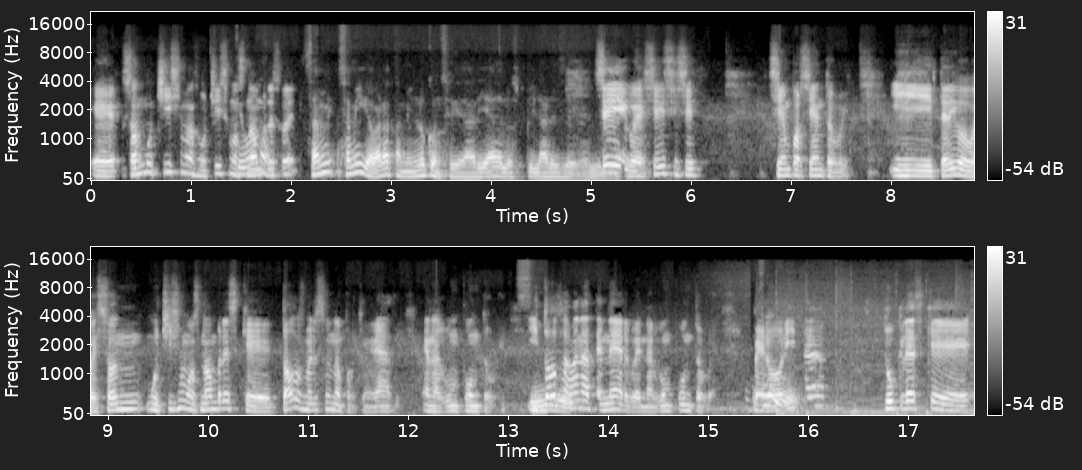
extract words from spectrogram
Eh, son muchísimos, muchísimos nombres, güey. Sammy, Guevara también lo consideraría de los pilares de. Sí, güey, sí, sí, sí. 100%, güey. Y te digo, güey, son muchísimos nombres que todos merecen una oportunidad en algún punto, güey. y todos la van a tener, güey, en algún punto, güey. Pero ahorita, ¿tú crees que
